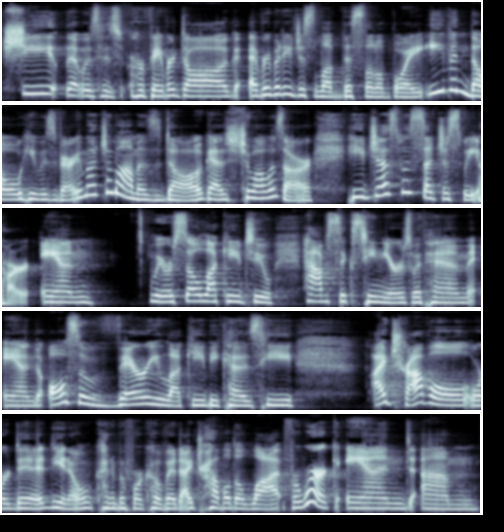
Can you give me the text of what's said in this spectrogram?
she That was his, her favorite dog. Everybody just loved this little boy, even though he was very much a mama's dog, as Chihuahuas are. He just was such a sweetheart. And we were so lucky to have 16 years with him and also very lucky because he, I travel or did, you know, kind of before COVID, I traveled a lot for work and, um,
